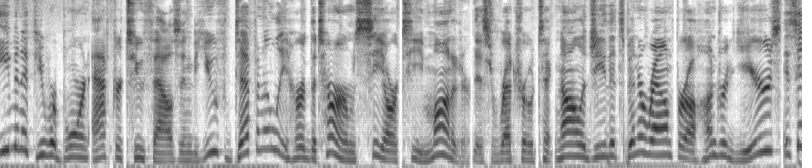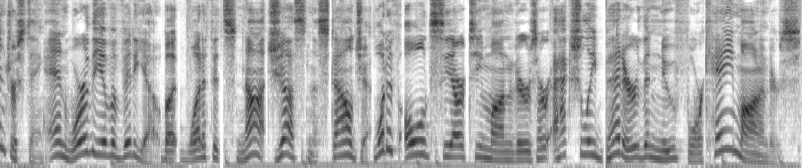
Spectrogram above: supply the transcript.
Even if you were born after 2000, you've definitely heard the term CRT monitor. This retro technology that's been around for a hundred years is interesting and worthy of a video, but what if it's not just nostalgia? What if old CRT monitors are actually better than new 4K monitors?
